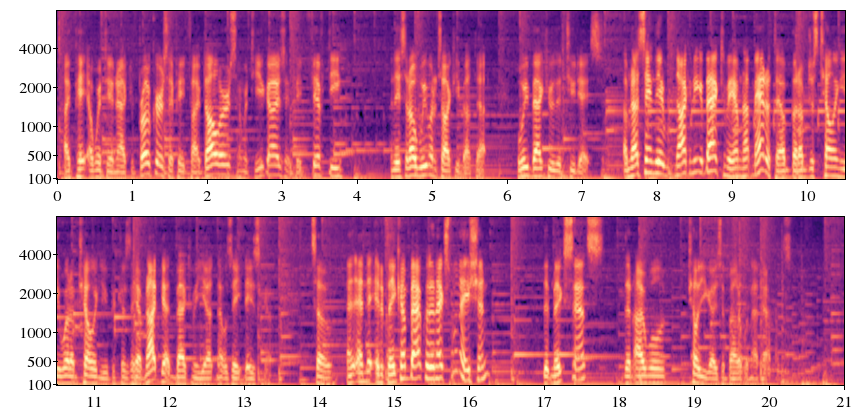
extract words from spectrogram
I paid, I went to Interactive Brokers, I paid $5. I went to you guys, I paid 50 And they said, oh, we want to talk to you about that. We'll be back to you within two days. I'm not saying they're not going to get back to me. I'm not mad at them, but I'm just telling you what I'm telling you because they have not gotten back to me yet. And that was eight days ago. So, and, and, and if they come back with an explanation that makes sense, then I will tell you guys about it when that happens.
